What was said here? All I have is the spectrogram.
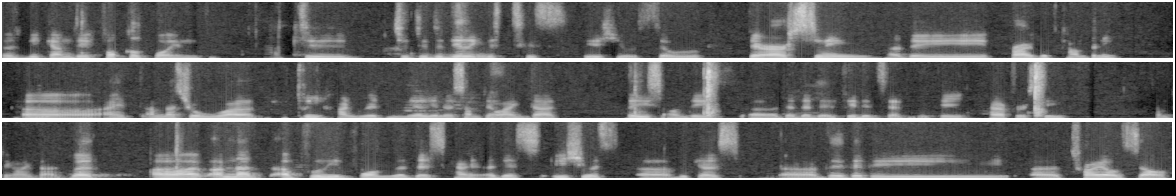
has become the focal point to, to, to, to dealing with these issues. So they are suing uh, the private company. Uh, I, I'm not sure what 300 million or something like that, based on the uh, the, the, the evidence that they have received, something like that. But uh, I'm not uh, fully informed with this kind of this issues uh, because uh, the the, the uh, trial itself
